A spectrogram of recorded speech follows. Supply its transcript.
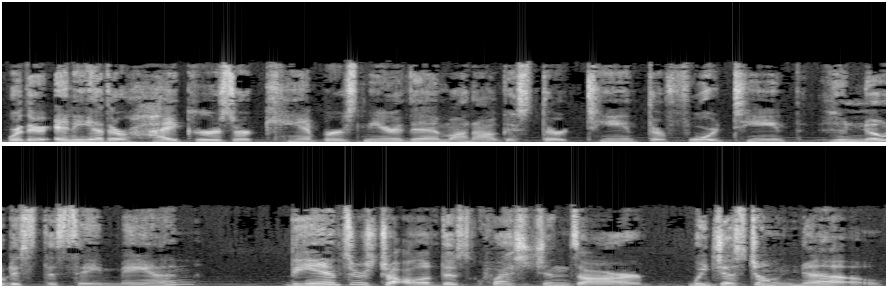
Were there any other hikers or campers near them on August 13th or 14th who noticed the same man? The answers to all of those questions are we just don't know.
